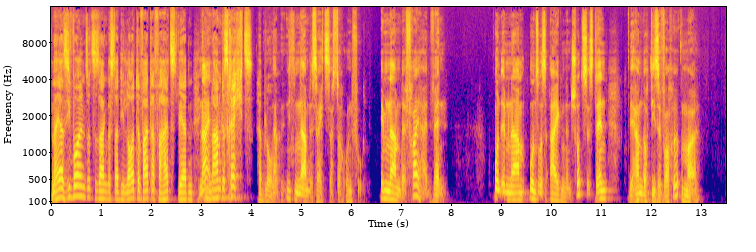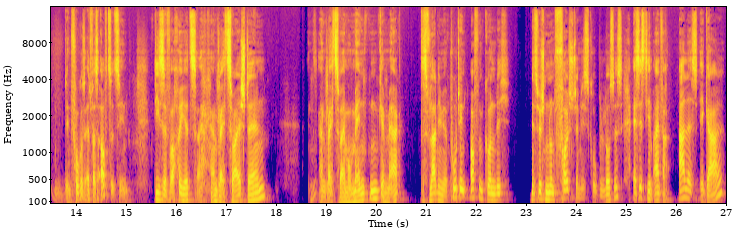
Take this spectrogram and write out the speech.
Naja, Sie wollen sozusagen, dass da die Leute weiter verheizt werden Nein. im Namen des Rechts, Herr Blome. Na, nicht im Namen des Rechts, das ist doch Unfug. Im Namen der Freiheit, wenn. Und im Namen unseres eigenen Schutzes. Denn wir haben doch diese Woche, um mal den Fokus etwas aufzuziehen, diese Woche jetzt an gleich zwei Stellen, an gleich zwei Momenten gemerkt, dass Wladimir Putin offenkundig inzwischen nun vollständig skrupellos ist. Es ist ihm einfach alles egal.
